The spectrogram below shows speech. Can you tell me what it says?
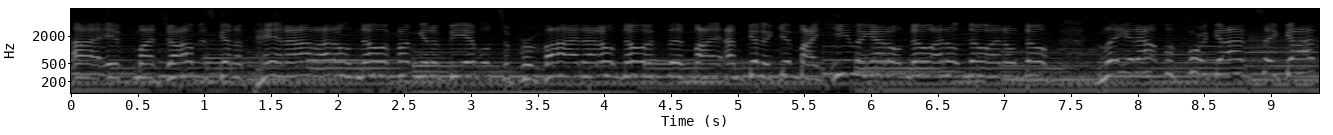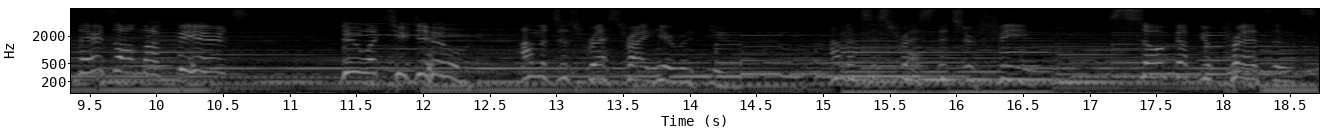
uh, if my job is going to pan out. I don't know if I'm going to be able to provide. I don't know if the, my, I'm going to get my healing. I don't know. I don't know. I don't know. Lay it out before God and say, God, there's all my fears. Do what you do. I'm going to just rest right here with you. I'm going to just rest at your feet soak up your presence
